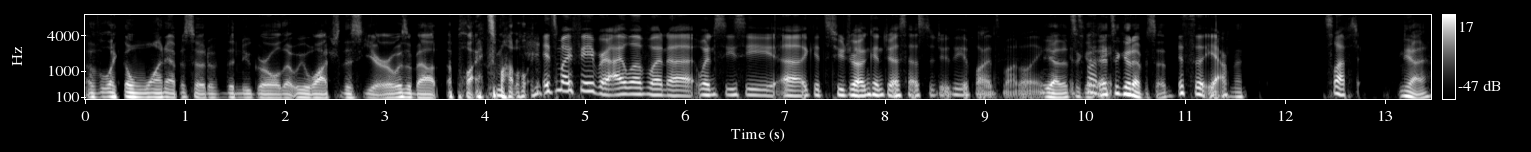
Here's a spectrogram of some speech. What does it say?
Of like the one episode of the New Girl that we watched this year was about appliance modeling. It's my favorite. I love when uh when Cece uh gets too drunk and Jess has to do the appliance modeling. Yeah, that's It's a good. funny. It's a good episode. It's a yeah. That- Slapstick. Yeah.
